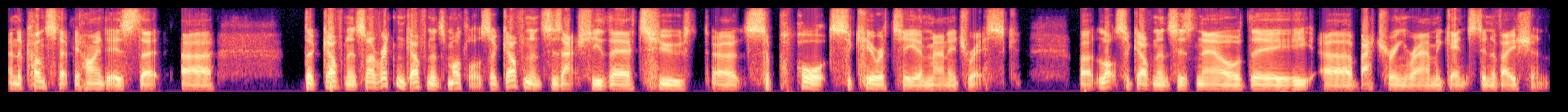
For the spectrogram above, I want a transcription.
and the concept behind it is that uh, the governance, and I've written governance models. So governance is actually there to uh, support security and manage risk. But lots of governance is now the uh, battering ram against innovation.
